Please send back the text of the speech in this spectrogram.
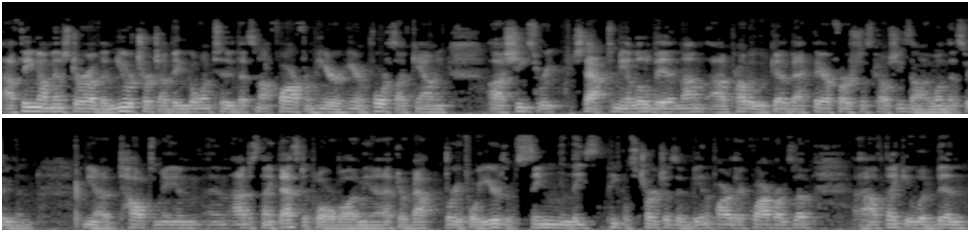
a female minister of a newer church I've been going to that's not far from here, here in Forsyth County. Uh, she's reached out to me a little bit, and I'm, I probably would go back there first just because she's the only one that's even, you know, talked to me. And, and I just think that's deplorable. I mean, after about three or four years of seeing these people's churches and being a part of their choir program stuff, I think it would have been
